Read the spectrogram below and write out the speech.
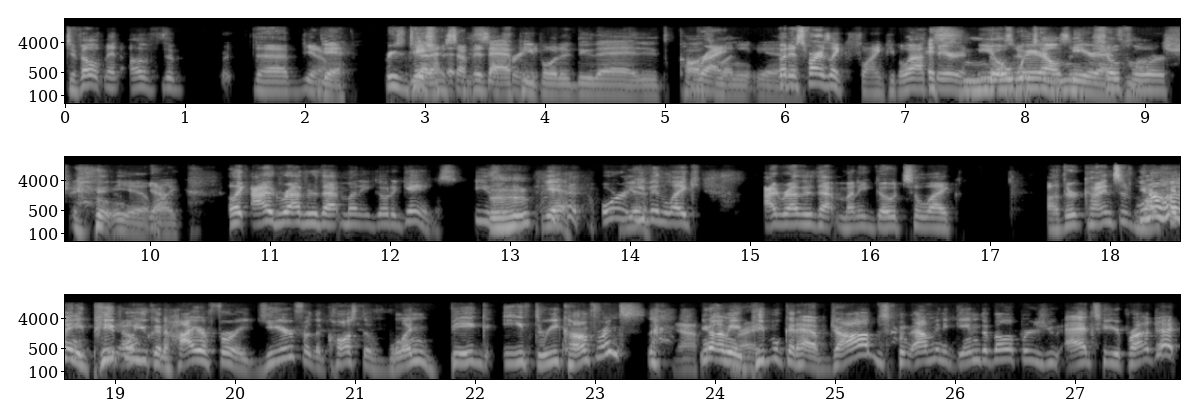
development of the the you know yeah. You presentation stuff isn't staff free people to do that. It costs Right. money. Yeah. but as far as like flying people out it's there and meals and nowhere hotels near and show as floor much. yeah, Yeah. Like like i'd rather that money go to games easily mhm, yeah. or Yeah. even like i'd rather that money go to like other kinds of You know how many people know? you can hire for a year for the cost of one big E3 conference? yeah You know, I mean, Right. people could have jobs. How many game developers you add to your project?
